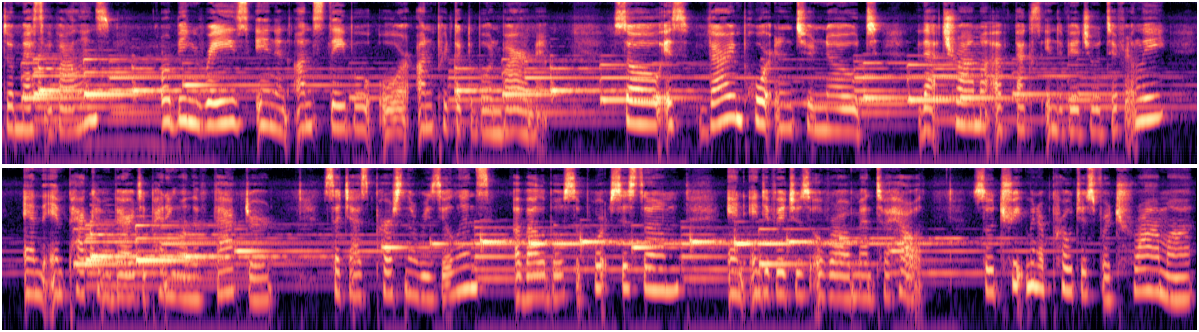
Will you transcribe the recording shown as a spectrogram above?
domestic violence, or being raised in an unstable or unpredictable environment. So it's very important to note that trauma affects individual differently and the impact can vary depending on the factor such as personal resilience, available support system, and individual's overall mental health. So, treatment approaches for trauma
